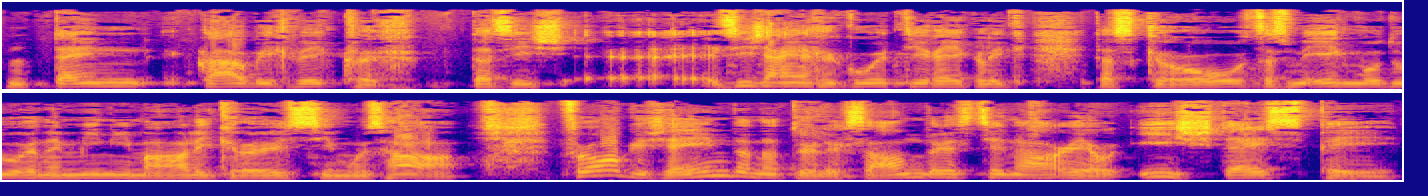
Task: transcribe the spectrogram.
Und dann glaube ich wirklich, das ist, äh, es ist eigentlich eine gute Regelung, dass groß, dass man irgendwo durch eine minimale Größe muss haben. Die Frage ist eher natürlich das andere Szenario. Ist die SP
